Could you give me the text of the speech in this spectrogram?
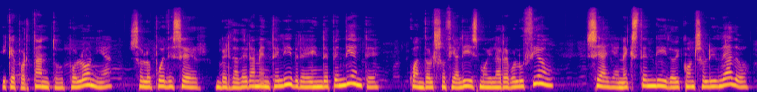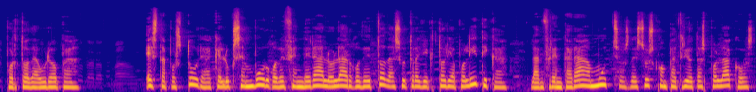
y que por tanto Polonia solo puede ser verdaderamente libre e independiente cuando el socialismo y la revolución se hayan extendido y consolidado por toda Europa. Esta postura, que Luxemburgo defenderá a lo largo de toda su trayectoria política, la enfrentará a muchos de sus compatriotas polacos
